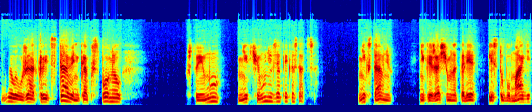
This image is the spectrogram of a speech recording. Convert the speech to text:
было уже открыть ставень, как вспомнил, что ему ни к чему нельзя прикасаться. Ни к ставню, ни к лежащему на столе листу бумаги.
